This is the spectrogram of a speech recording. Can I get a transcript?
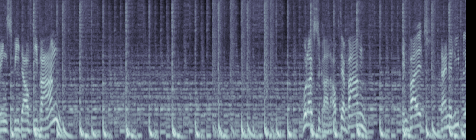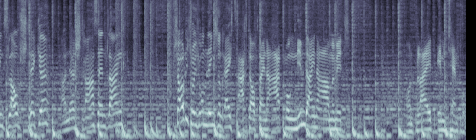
Speed auf die Bahn. Wo läufst du gerade? Auf der Bahn? Im Wald? Deine Lieblingslaufstrecke? An der Straße entlang? Schau dich ruhig um links und rechts, achte auf deine Atmung, nimm deine Arme mit und bleib im Tempo.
